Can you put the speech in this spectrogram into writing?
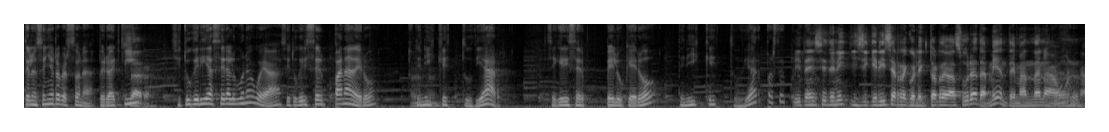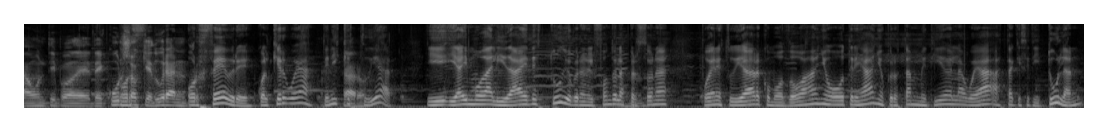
te lo enseña otra persona. Pero aquí, si tú querías hacer alguna weá, si tú querías ser panadero, tú tenés que estudiar Si queréis ser peluquero, tenéis que estudiar para ser Y, ten- si y si queréis ser recolector de basura, también te mandan a, un, a un tipo de, de cursos Orf- que duran. orfebre, cualquier weá, tenéis que estudiar. Y, y hay modalidades de estudio, pero en el fondo las personas pueden estudiar como dos años o tres años, pero están metidas en la weá hasta que se titulan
